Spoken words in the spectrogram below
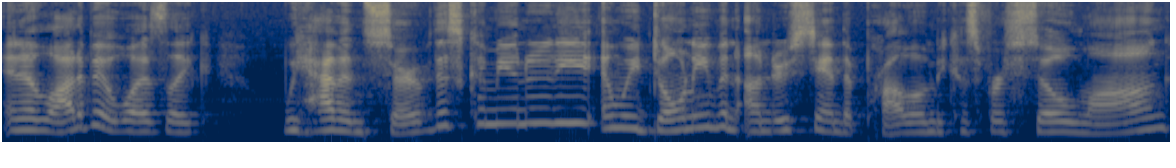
And a lot of it was like, we haven't served this community and we don't even understand the problem because for so long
